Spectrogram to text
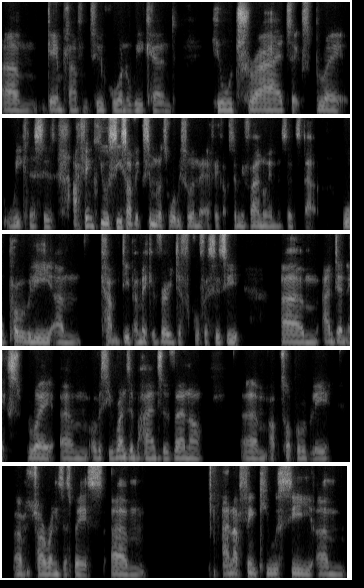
um, game plan from Tuchel on the weekend. He will try to exploit weaknesses. I think you'll see something similar to what we saw in the FA Cup semi-final in the sense that we'll probably um, camp deep and make it very difficult for City, um, and then exploit um, obviously runs in behind to Werner um, up top probably um, to try to run into space. Um, and I think you will see um,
